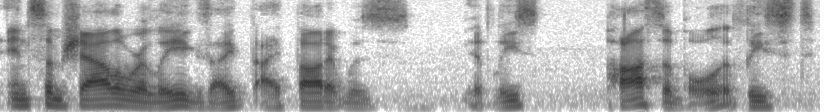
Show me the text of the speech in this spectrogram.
in some shallower leagues. I, I thought it was at least possible, at least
